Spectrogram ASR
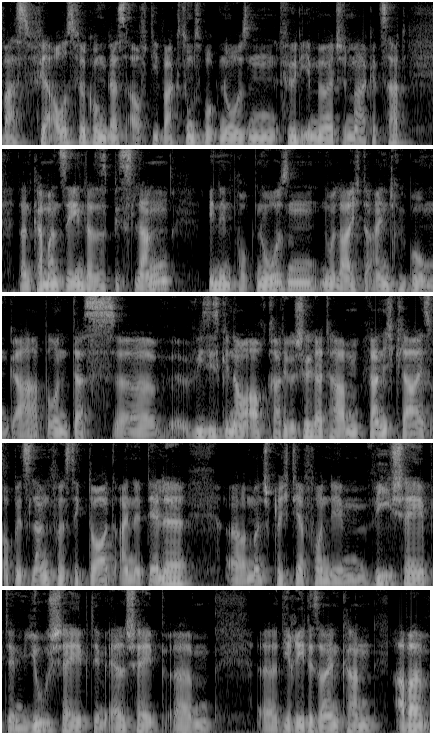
was für Auswirkungen das auf die Wachstumsprognosen für die Emerging Markets hat, dann kann man sehen, dass es bislang in den Prognosen nur leichte Eintrübungen gab und dass, äh, wie Sie es genau auch gerade geschildert haben, gar nicht klar ist, ob jetzt langfristig dort eine Delle, äh, man spricht ja von dem V-Shape, dem U-Shape, dem L-Shape, ähm, äh, die Rede sein kann. Aber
